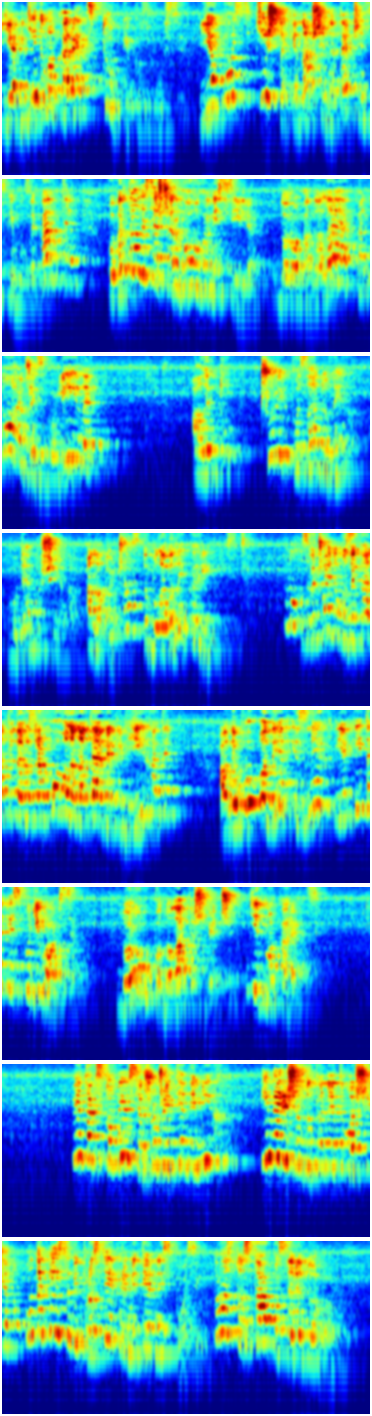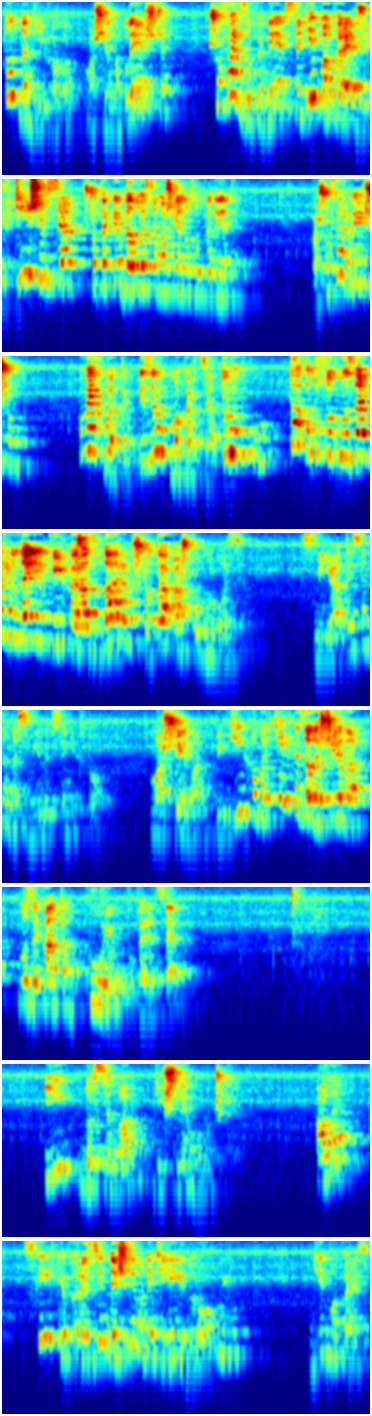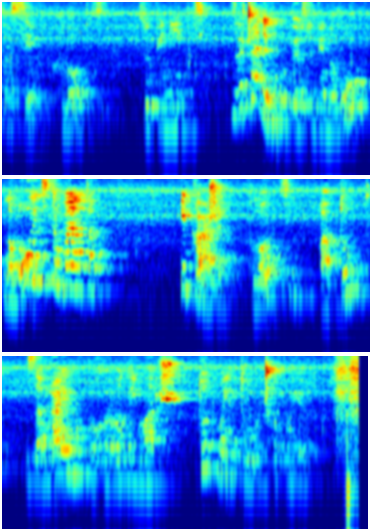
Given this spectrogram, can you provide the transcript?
Як дід Макарець трубки позбувся. Якось ті ж таки наші нетечинські музиканти поверталися з чергового весілля. Дорога далека, ноги вже зболіли. Але тут чують позаду них гуде машина. А на той час то була велика рідкість. Ну, звичайно, музиканти не розраховували на тебе під'їхати, але був один із них, який таки сподівався дорогу подолати швидше дід Макарець. Він так стомився, що вже йти не міг, і вирішив зупинити машину у такий собі простий примітивний спосіб. Просто посеред дороги. Тут над'їхала машина ближче. Шофер зупинився, дід Макарець вже й втішився, що таки вдалося машину зупинити. А шофер вийшов, вихватив із рук макарця трубку та об суху землю нею кілька раз вдарив, що та аж погнулася. Сміятися не насмілився ніхто. Машина від'їхала, тільки залишила музикантам куряву поперед себе. І до села дійшли мовчки. Але скільки б разів не йшли вони тією дорогою, дід Макарець просив, хлопці, зупиніться. Звичайно, він купив собі нову, нового інструмента і каже, хлопці, а тут заграємо похоронний марш. Тут моя трубочка погибла.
